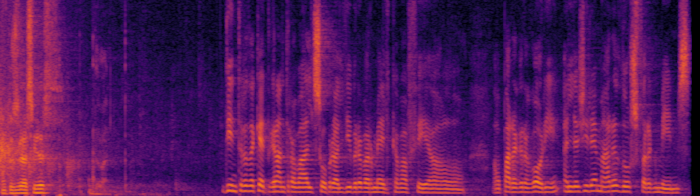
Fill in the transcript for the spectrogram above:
Moltes gràcies. Endavant. Dintre d'aquest gran treball sobre el llibre vermell que va fer el, el pare Gregori, en llegirem ara dos fragments.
